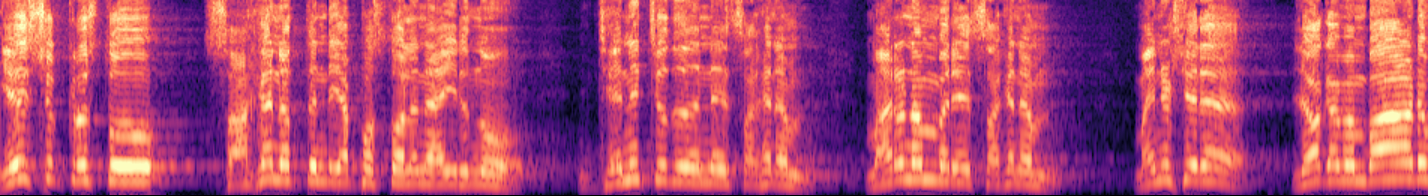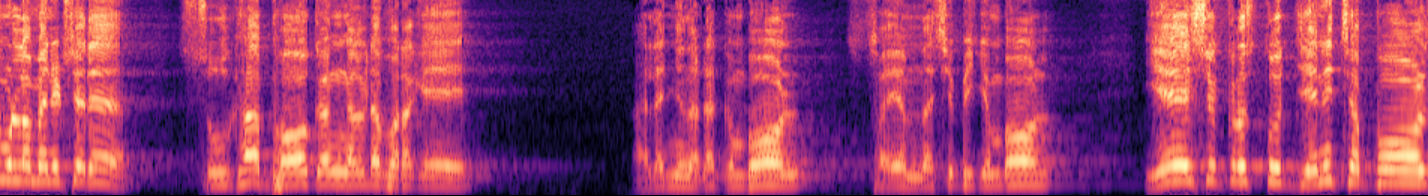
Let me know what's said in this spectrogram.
യേശു ക്രിസ്തു സഹനത്തിന്റെ അപ്പസ്തോലനായിരുന്നു. ജനിച്ചത് തന്നെ സഹനം. മരണം വരെ സഹനം. മനുഷ്യര് ലോകമെമ്പാടുമുള്ള മനുഷ്യര് സുഖഭോഗങ്ങളുടെ പുറകെ അലഞ്ഞു നടക്കുമ്പോൾ സ്വയം നശിപ്പിക്കുമ്പോൾ യേശു ക്രിസ്തു ജനിച്ചപ്പോൾ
